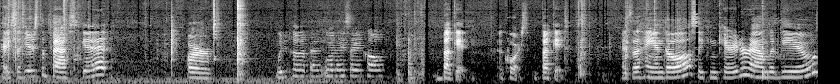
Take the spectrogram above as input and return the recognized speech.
Okay, so here's the basket. Or, what do you call it? What do they say it called? Bucket, of course, bucket. Has a handle so you can carry it around with you.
